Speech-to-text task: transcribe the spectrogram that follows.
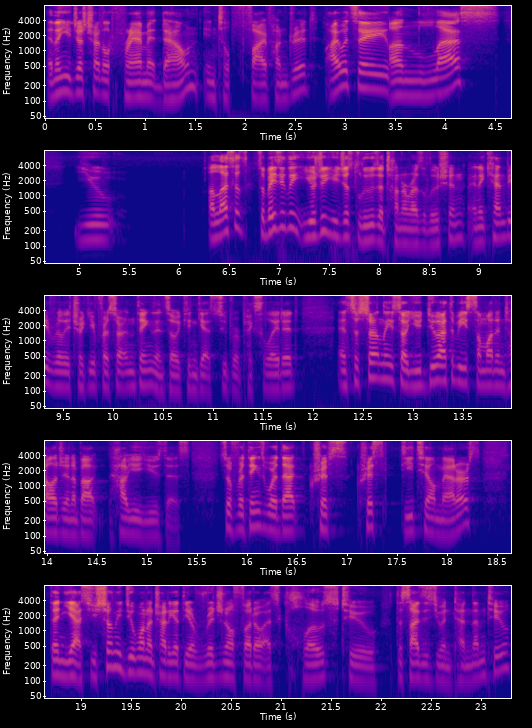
and then you just try to cram it down into 500, I would say unless you unless it's so basically usually you just lose a ton of resolution and it can be really tricky for certain things and so it can get super pixelated. And so certainly so you do have to be somewhat intelligent about how you use this. So for things where that crisp crisp detail matters then yes you certainly do want to try to get the original photo as close to the sizes you intend them to.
